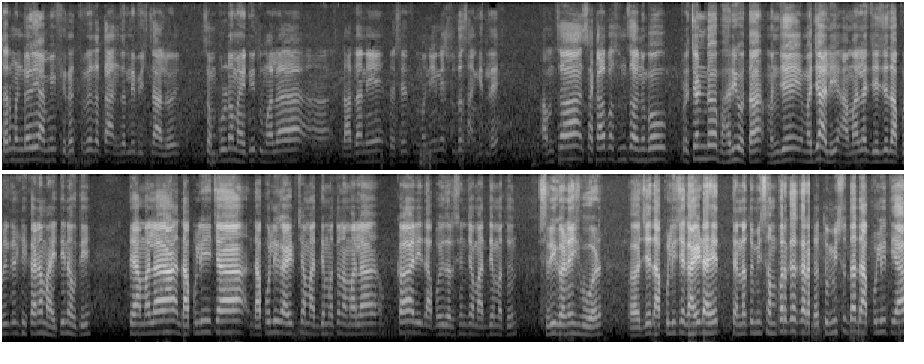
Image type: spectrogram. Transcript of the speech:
तर मंडळी आम्ही फिरत फिरत आता अंजरले बीचला आलोय. संपूर्ण माहिती तुम्हाला दादाने तसेच मनीने सुद्धा आहे आमचा सकाळपासूनचा अनुभव प्रचंड भारी होता. म्हणजे मजा आली. आम्हाला जे जे दापोलीतील ठिकाणं माहिती नव्हती ते आम्हाला दापोलीच्या दापोली गाईडच्या माध्यमातून आम्हाला कळाली दापोली दर्शनच्या माध्यमातून. श्री गणेश भुवड जे दापोलीचे गाईड आहेत त्यांना तुम्ही संपर्क करा. तर तुम्हीसुद्धा दापोलीत या.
